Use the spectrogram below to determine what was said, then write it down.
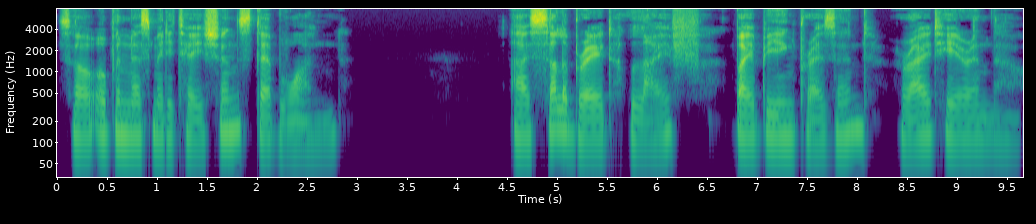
So, openness meditation, step one. I celebrate life by being present right here and now.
